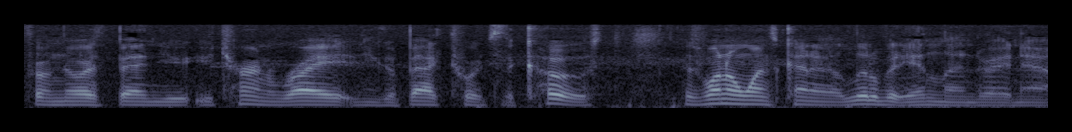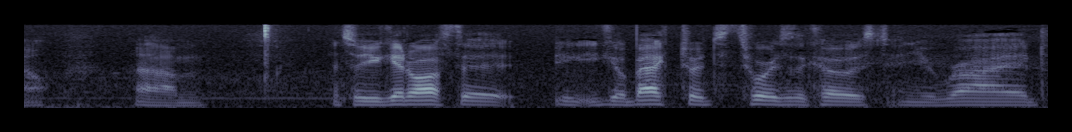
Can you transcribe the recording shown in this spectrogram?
from North Bend, you, you turn right and you go back towards the coast. Because 101 is kind of a little bit inland right now. Um, and so you get off the, you, you, go back towards, towards the coast and you ride,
